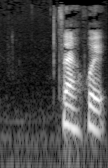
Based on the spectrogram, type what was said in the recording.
再会。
